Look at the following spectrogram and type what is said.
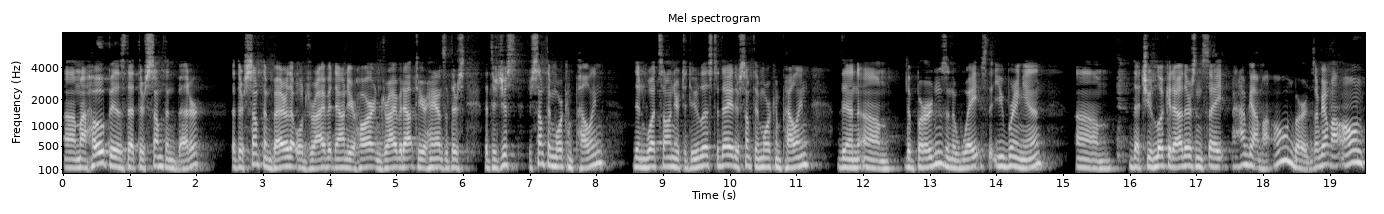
Uh, my hope is that there's something better, that there's something better that will drive it down to your heart and drive it out to your hands, that there's, that there's just there's something more compelling than what's on your to-do list today. There's something more compelling than um, the burdens and the weights that you bring in. Um, that you look at others and say, I've got my own burdens. I've got my own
